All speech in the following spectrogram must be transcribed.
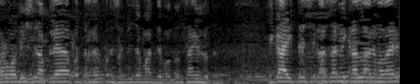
परवा दिवशी आपल्या पत्रकार परिषदेच्या माध्यमातून सांगितलं होतं. की काय ऐतिहासिक असा निकाल लागणार आहे.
